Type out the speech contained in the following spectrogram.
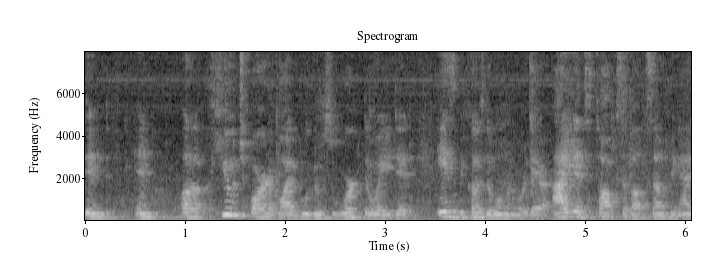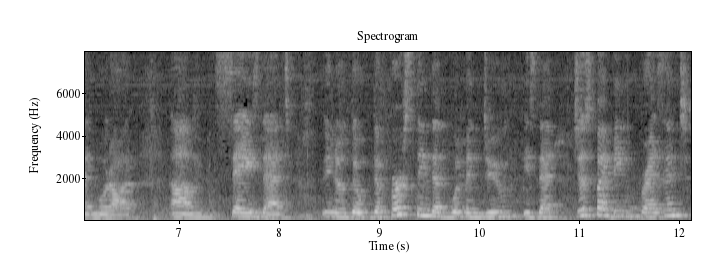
and, and a huge part of why Budrus worked the way he did is because the women were there. Ayed talks about something, Ayed Morrar um, says that you know, the, the first thing that women do is that just by being present,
